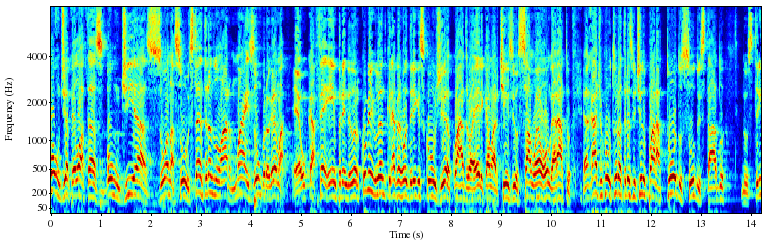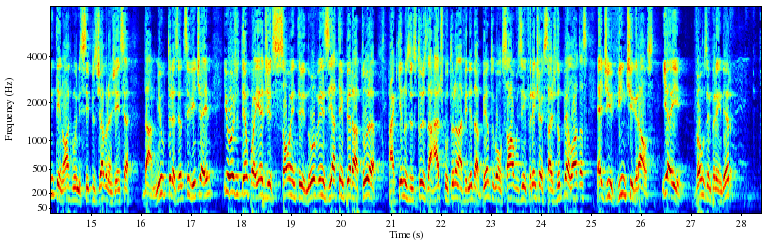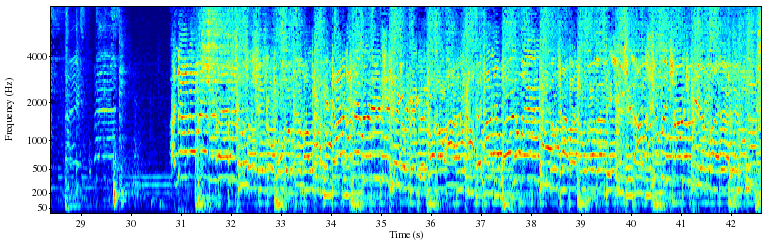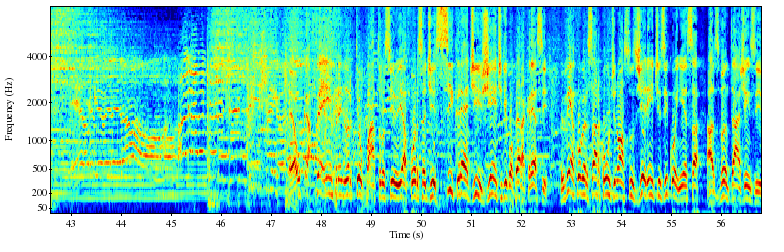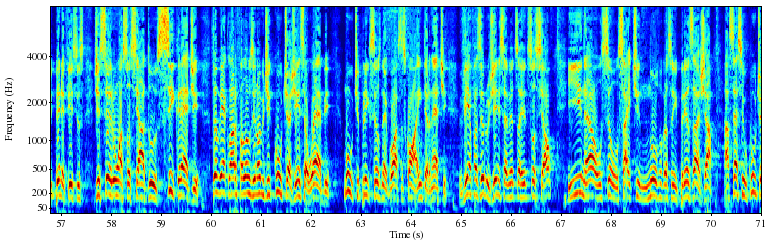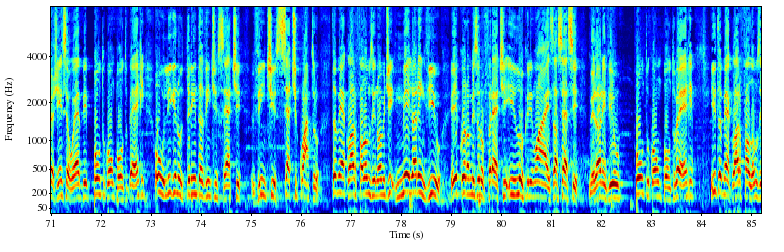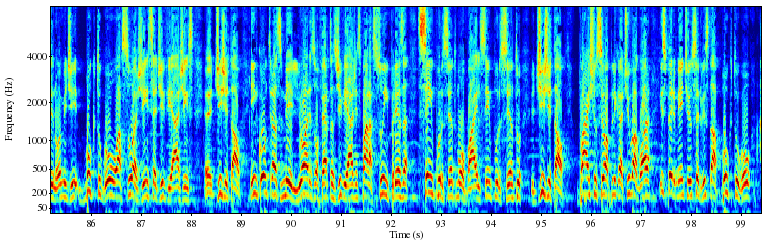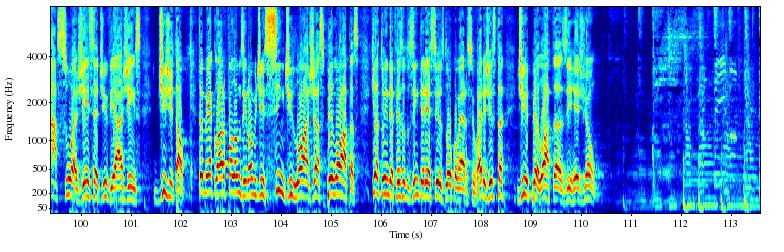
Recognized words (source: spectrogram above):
Bom dia, Pelotas. Bom dia, Zona Sul. Está entrando no ar mais um programa. É o Café Empreendedor. Comigo, Leandro Knepper Rodrigues, com o Jean Quadro, a Erika Martins e o Samuel Ongarato. É Rádio Cultura transmitido para todo o sul do estado, nos 39 municípios de abrangência da 1320 AM. E hoje o tempo aí é de sol entre nuvens e a temperatura aqui nos estúdios da Rádio Cultura na Avenida Bento Gonçalves, em frente ao estádio do Pelotas, é de 20 graus. E aí, vamos empreender? Empreendedor que tem o patrocínio e a força de Cicred, gente que coopera, cresce. Venha conversar com um de nossos gerentes e conheça as vantagens e benefícios de ser um associado Cicred. Também, é claro, falamos em nome de Cult Agência Web. Multiplique seus negócios com a internet. Venha fazer o gerenciamento da rede social e né, o seu site novo para sua empresa já. Acesse o cultagenciaweb.com.br ou ligue no 3027 274. Também, é claro, falamos em nome de Melhor Envio. Economize no frete e lucre mais. Acesse melhorenvio.com.br e também, é claro, falamos em nome de Book2Go, a sua agência de viagens eh, digital. Encontre as melhores ofertas de viagens para a sua empresa 100% mobile, 100% digital. Baixe o seu aplicativo agora, experimente o serviço da Book2Go, a sua agência de viagens digital. Também, é claro, falamos em nome de de Lojas Pelotas, que atua em defesa dos interesses do comércio varejista de Pelotas e região.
